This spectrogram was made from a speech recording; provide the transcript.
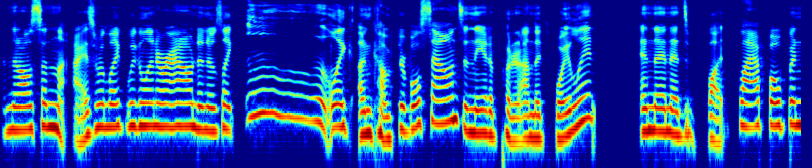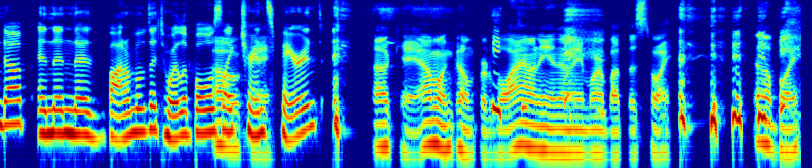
and then all of a sudden the eyes were like wiggling around and it was like "Ugh," like uncomfortable sounds and they had to put it on the toilet and then its butt flap opened up and then the bottom of the toilet bowl was Oh, like okay. transparent Okay, I'm uncomfortable. I don't even know anymore about this toy. Oh, boy.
